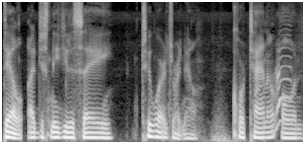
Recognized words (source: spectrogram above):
Dale, I just need you to say two words right now. Cortana on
